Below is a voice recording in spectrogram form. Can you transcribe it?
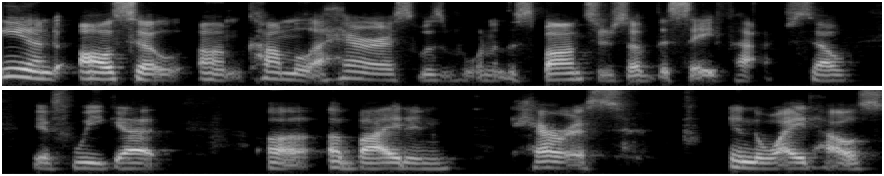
And also, um, Kamala Harris was one of the sponsors of the SAFE Act. So if we get uh, a Biden Harris in the White House,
